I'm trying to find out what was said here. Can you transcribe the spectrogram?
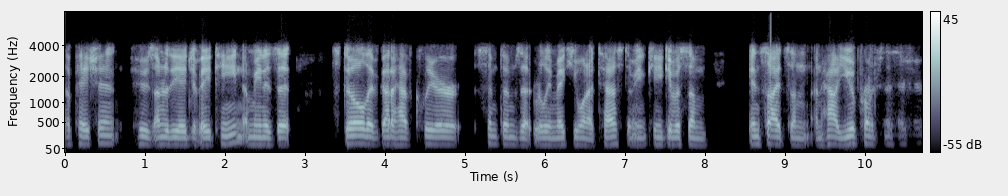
a patient who's under the age of 18? I mean, is it still they've got to have clear symptoms that really make you want to test? I mean, can you give us some insights on, on how you approach this issue?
